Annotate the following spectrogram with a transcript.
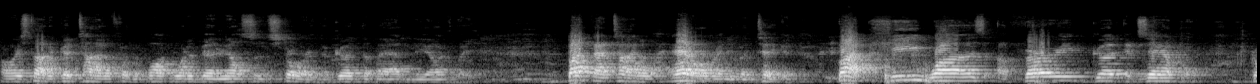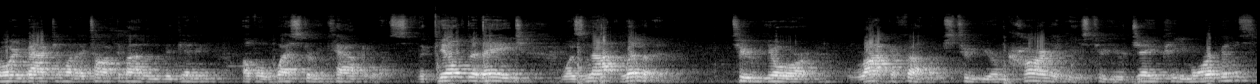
I always thought a good title for the book would have been Nelson's Story The Good, the Bad, and the Ugly. But that title had already been taken. But he was a very good example, going back to what I talked about in the beginning, of a Western capitalist. The Gilded Age was not limited to your Rockefellers, to your Carnegies, to your J.P. Morgans,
